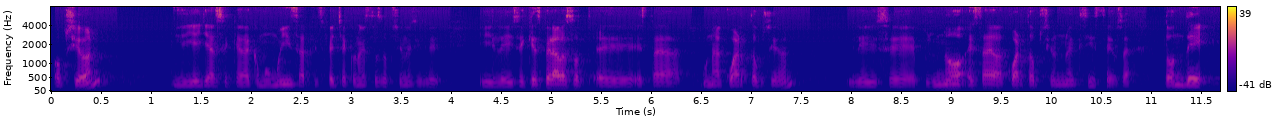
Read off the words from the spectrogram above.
opción, y ella se queda como muy insatisfecha con estas opciones y le, y le dice, ¿qué esperabas eh, esta, una cuarta opción? Y le dice, pues no, esa cuarta opción no existe, o sea, donde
